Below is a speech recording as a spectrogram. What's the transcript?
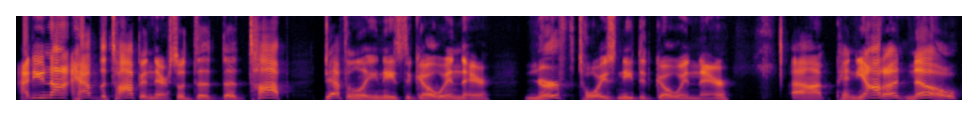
How do you not have the top in there? So the the top definitely needs to go in there. Nerf toys need to go in there. Uh, Pinata, no,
